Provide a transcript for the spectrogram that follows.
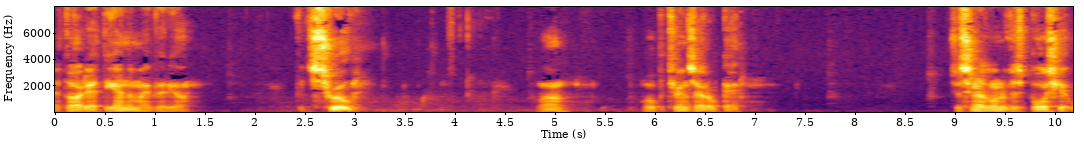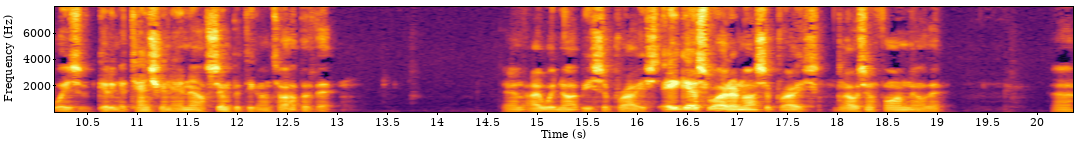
a thought at the end of my video. If it's true, well, hope it turns out okay. Just another one of his bullshit ways of getting attention and now sympathy on top of it. And I would not be surprised. Hey, guess what? I'm not surprised. I was informed now that uh,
